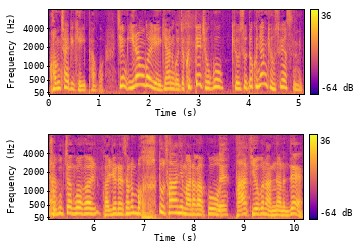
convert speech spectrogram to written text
검찰이 개입하고 지금 이런 걸 얘기하는 거죠. 그때 조국 교수도 그냥 교수였습니다. 조국 장관과 관련해서는 뭐 하도 사안이 많아갖고 네. 다 기억은 안 나는데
